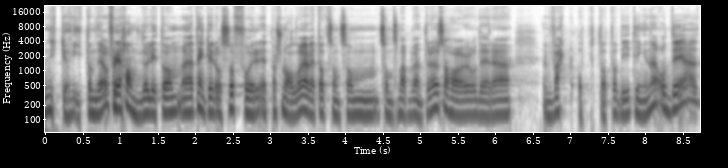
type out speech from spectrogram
nyttig å vite om det. For det handler jo litt om Jeg tenker også for et personale, og jeg vet at sånn som, sånn som er på Venterød, så har jo dere vært opptatt av de tingene. Og det er,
